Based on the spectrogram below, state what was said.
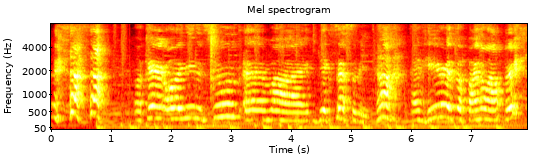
okay, all I need is shoes and my the accessory. And here is the final outfit.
